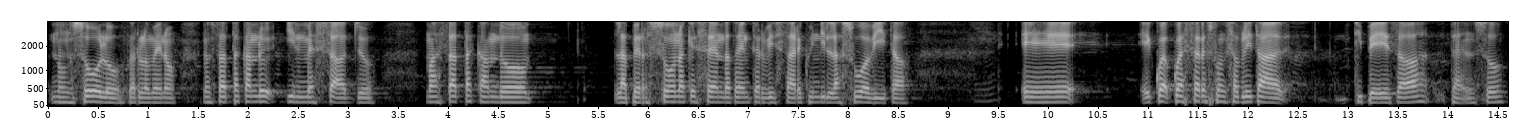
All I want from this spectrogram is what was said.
non solo perlomeno, non sta attaccando il messaggio, ma sta attaccando la persona che sei andato a intervistare, quindi la sua vita. E, e que- questa responsabilità ti pesa, penso,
